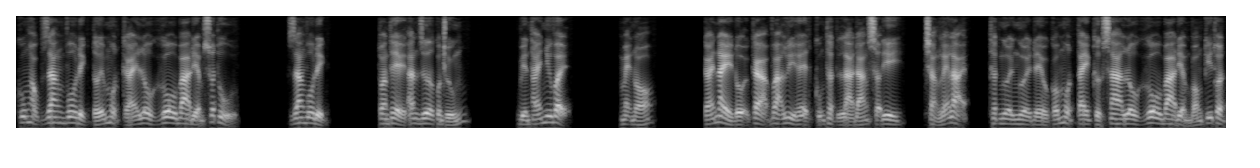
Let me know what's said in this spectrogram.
cũng học giang vô địch tới một cái logo ba điểm xuất thủ. Giang vô địch. Toàn thể ăn dưa con chúng. Biến thái như vậy. Mẹ nó. Cái này đội cạ vã lì hệt cũng thật là đáng sợ đi, chẳng lẽ lại, thật người người đều có một tay cực xa logo ba điểm bóng kỹ thuật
